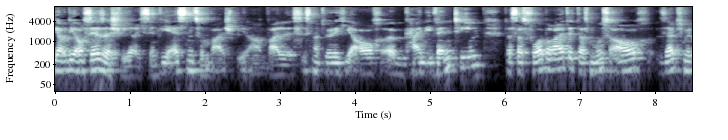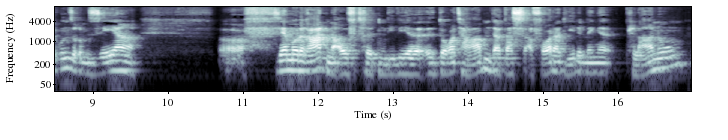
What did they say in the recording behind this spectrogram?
die, die auch sehr, sehr schwierig sind, wie Essen zum Beispiel, ja, weil es ist natürlich hier auch ähm, kein Event-Team, das das vorbereitet. Das muss auch, selbst mit unserem sehr äh, sehr moderaten Auftritten, die wir äh, dort haben, da das erfordert jede Menge Planung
